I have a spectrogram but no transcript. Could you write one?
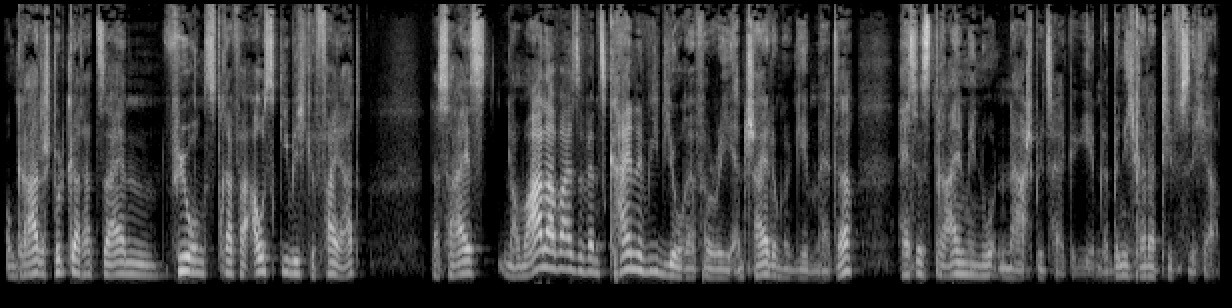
und gerade Stuttgart hat seinen Führungstreffer ausgiebig gefeiert. Das heißt, normalerweise, wenn es keine Videoreferee-Entscheidung gegeben hätte, hätte es drei Minuten Nachspielzeit gegeben. Da bin ich relativ sicher.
